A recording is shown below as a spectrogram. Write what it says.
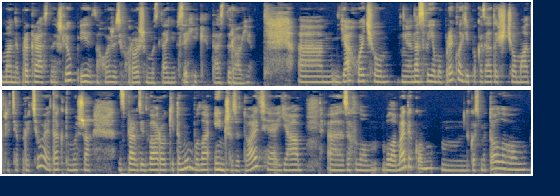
у мене прекрасний шлюб і знаходжусь в хорошому стані психіки та здоров'я. Е, я хочу е, на своєму прикладі показати, що матриця працює, так, тому що насправді два роки тому була інша ситуація. Я загалом була медиком, косметологом,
